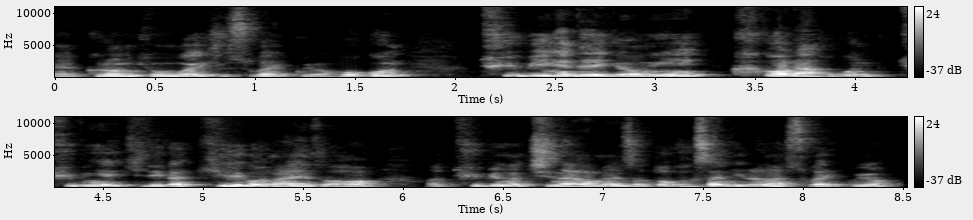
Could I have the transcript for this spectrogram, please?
예, 그런 경우가 있을 수가 있고요. 혹은 튜빙의 내경이 크거나 혹은 튜빙의 길이가 길거나 해서 어, 튜빙을 지나가면서 또 확산이 일어날 수가 있고요.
